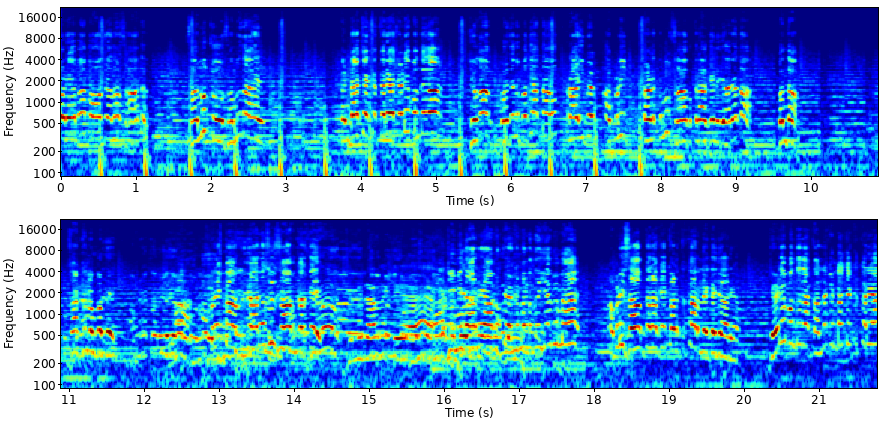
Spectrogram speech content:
ਬਣਿਆ ਵਾ ਬਹੁਤ ਜ਼ਿਆਦਾ ਸਾਧ। ਸਾਨੂੰ ਚੋਰ ਸਮਝਦਾ ਹੈ ਕੰਡਾ ਚੈੱਕ ਕਰਿਆ ਜਿਹੜੇ ਬੰਦੇ ਦਾ ਜਿਹਦਾ ਵਜਨ ਵਧਿਆ ਤਾਂ ਉਹ ਪ੍ਰਾਈਵੇਟ ਆਪਣੀ ਕਣਕ ਨੂੰ ਸਾਫ਼ ਕਰਾ ਕੇ ਲਿਜਾ ਰਿਹਾ ਤਾਂ ਬੰਦਾ। 60 ਨੰਬਰ ਤੇ। ਹਾਂ, ਆਪਣੇ ਘਰ ਲਿਜਾ ਰਿਹਾ ਸੀ ਸਾਫ਼ ਕਰਕੇ। ਜ਼ਿਮੀਦਾਰ ਨੇ ਕਿਹਾ ਜ਼ਿਮੀਦਾਰ ਨੇ ਆਪ ਸਟੇਟਮੈਂਟ ਦਈ ਹੈ ਵੀ ਮੈਂ ਆਪਣੀ ਸਾਫ਼ ਕਰਾ ਕੇ ਕਣਕ ਘਰ ਲੈ ਕੇ ਜਾ ਰਿਹਾ। ਜਿਹੜੇ ਬੰਦੇ ਦਾ ਕੱਲ ਕੰਡਾ ਚੈੱਕ ਕਰਿਆ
